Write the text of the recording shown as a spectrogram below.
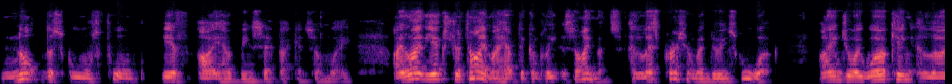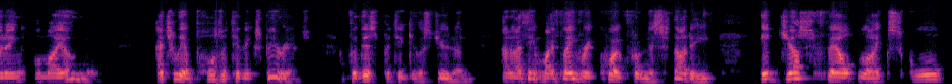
Not the school's fault if I have been set back in some way. I like the extra time I have to complete assignments and less pressure when doing schoolwork. I enjoy working and learning on my own more. Actually a positive experience for this particular student. And I think my favorite quote from this study, it just felt like school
